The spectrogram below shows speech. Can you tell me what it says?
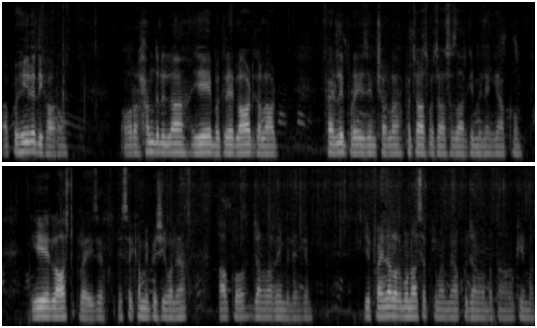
آپ کو ہیرے دکھا رہا ہوں۔ اور الحمدللہ، یہ بکرے لاٹ کا لاٹ فیڈلی پرائز انشاءاللہ پچاس پچاس ہزار کے ملیں گے آپ کو۔ یہ لاسٹ پرائز ہے۔ اس سے کمی پیشی والے آپ کو جانور نہیں ملیں گے۔ یہ فائنل اور مناسب قیمت میں آپ کو جانور بتا رہا ہوں، قیمت۔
